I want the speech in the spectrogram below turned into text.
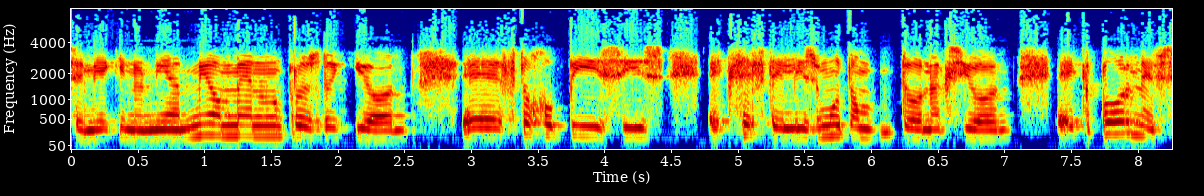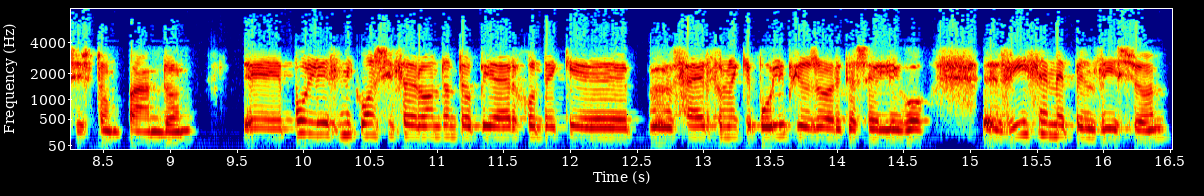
σε μια κοινωνία μειωμένων προσδοκιών, ε, φτωχοποίησης, εξευτελισμού των, των αξιών, εκπόρνευσης των πάντων, ε, πολυεθνικών συμφερόντων τα οποία έρχονται και ε, θα έρθουν και πολύ πιο ζώρικα σε λίγο. Ε, δίθεν επενδύσεων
